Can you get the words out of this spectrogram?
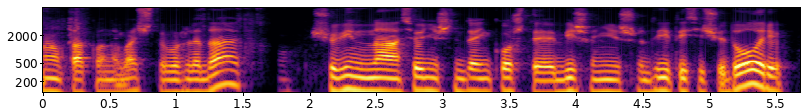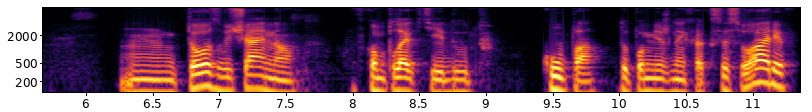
Отак вони, бачите, виглядають. Що він на сьогоднішній день коштує більше, ніж 2000 доларів, то, звичайно, в комплекті йдуть купа допоміжних аксесуарів.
